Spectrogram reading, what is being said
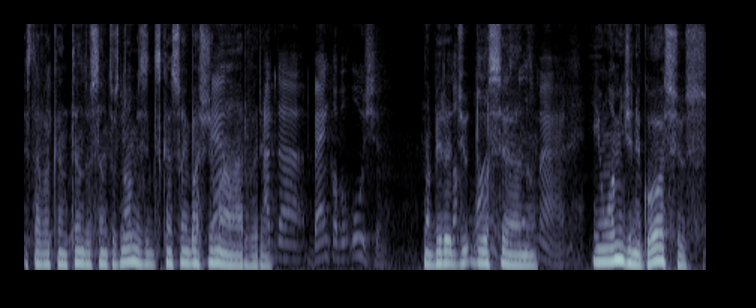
estava cantando os santos nomes e descansou embaixo de uma árvore, na beira de, do oceano. E um homem de negócios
